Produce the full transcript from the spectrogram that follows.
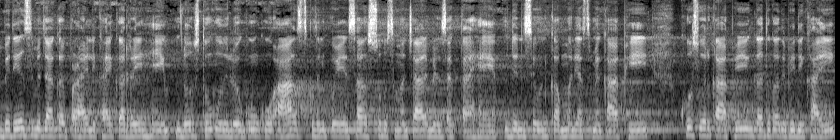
विदेश में जाकर पढ़ाई लिखाई कर रहे हैं, दोस्तों, उन लोगों को आज के दिन कोई ऐसा शुभ समाचार मिल सकता है, जिनसे उनका मन इसमें काफ़ी खुश और काफ़ी गदगद भी दिखाई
